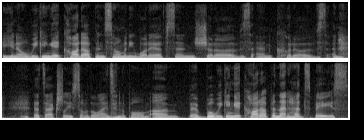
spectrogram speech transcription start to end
you know, we can get caught up in so many what ifs and should haves and could haves. And that's actually some of the lines in the poem. Um, but we can get caught up in that headspace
